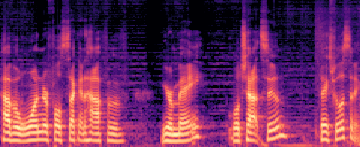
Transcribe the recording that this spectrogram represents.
Have a wonderful second half of your May. We'll chat soon. Thanks for listening.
